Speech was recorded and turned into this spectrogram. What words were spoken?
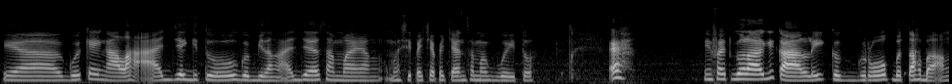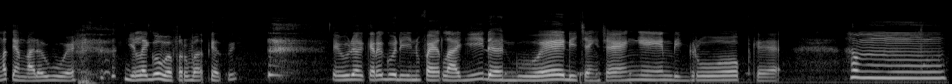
ya gue kayak ngalah aja gitu. Gue bilang aja sama yang masih pece-pecean sama gue itu eh invite gue lagi kali ke grup betah banget yang gak ada gue. Gila gue baper banget gak sih ya udah akhirnya gue di invite lagi dan gue diceng-cengin di grup kayak hmm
